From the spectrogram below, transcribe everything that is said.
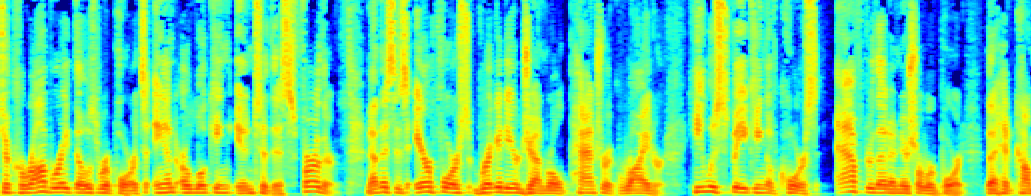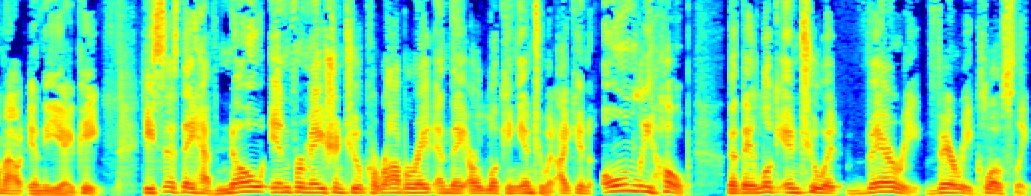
to corroborate those reports and are looking into this further. Now, this is Air Force Brigadier General Patrick Ryder. He was speaking, of course, after that initial report that had come out in the AP. He says they have no information to corroborate and they are looking into it. I can only hope that they look into it very, very closely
